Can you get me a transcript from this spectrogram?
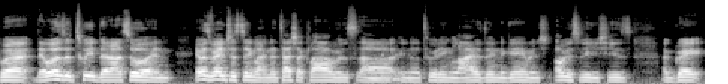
But there was a tweet that I saw, and it was very interesting. Like Natasha Cloud was, uh, mm-hmm. you know, tweeting live during the game, and she, obviously she's a great,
